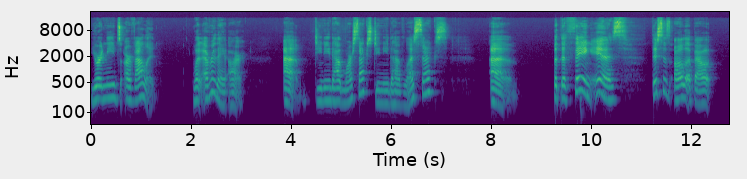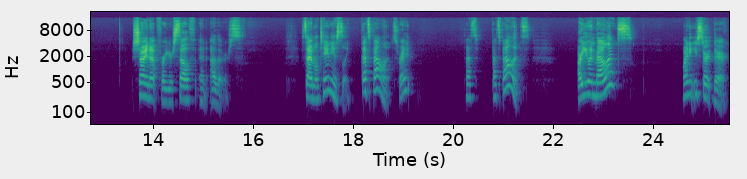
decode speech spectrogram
Your needs are valid, whatever they are. Um, do you need to have more sex? Do you need to have less sex? Um, but the thing is, this is all about showing up for yourself and others simultaneously. That's balance, right? That's that's balance. Are you in balance? Why don't you start there?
